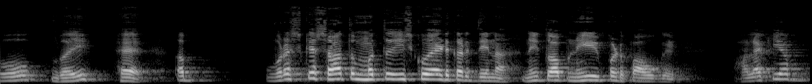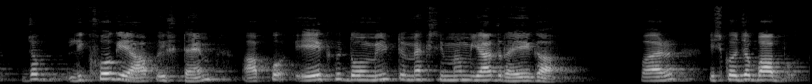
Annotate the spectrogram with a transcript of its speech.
हो गए है। अब वर्ष के साथ मत इसको ऐड कर देना, नहीं तो आप नहीं पढ़ पाओगे। हालाँकि अब जब लिखोगे आप इस टाइम आपको एक दो मिनट मैक्सिमम याद रहेगा। पर इसको जब आप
